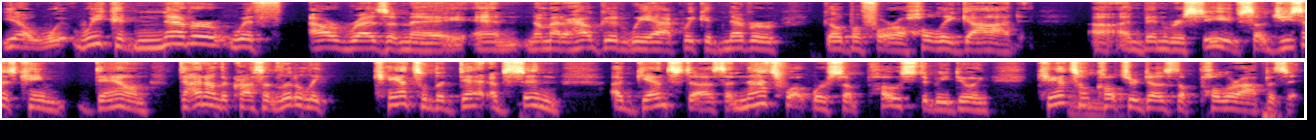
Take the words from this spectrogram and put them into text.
you know, we, we could never with our resume and no matter how good we act, we could never go before a holy God uh, and been received. So Jesus came down, died on the cross, and literally canceled the debt of sin against us. And that's what we're supposed to be doing. Cancel mm. culture does the polar opposite.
